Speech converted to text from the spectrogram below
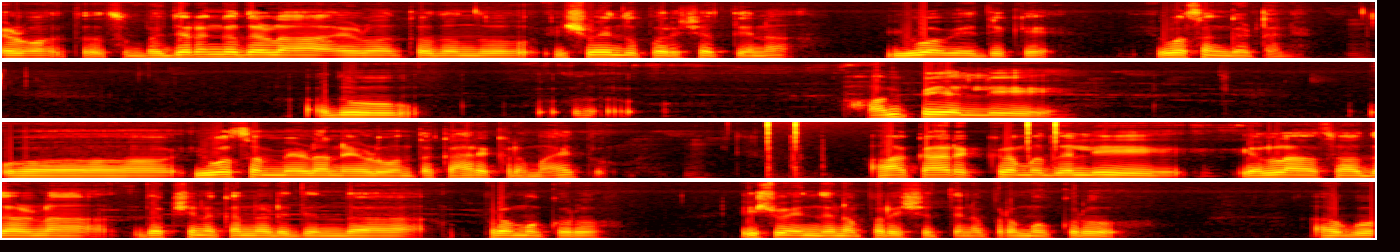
ಹೇಳುವಂಥದ್ದು ಬಜರಂಗ ದಳ ಹೇಳುವಂಥದ್ದೊಂದು ವಿಶ್ವ ಹಿಂದೂ ಪರಿಷತ್ತಿನ ಯುವ ವೇದಿಕೆ, ಯುವ ಸಂಘಟನೆ. ಅದು, ಹಂಪಿಯಲ್ಲಿ ಯುವ ಸಮ್ಮೇಳನ ಹೇಳುವಂಥ ಕಾರ್ಯಕ್ರಮ ಆಯಿತು. ಆ ಕಾರ್ಯಕ್ರಮದಲ್ಲಿ ಎಲ್ಲ ಸಾಧಾರಣ ದಕ್ಷಿಣ ಕನ್ನಡದಿಂದ ಪ್ರಮುಖರು ವಿಶ್ವ ಇಂಧನ ಪರಿಷತ್ತಿನ ಪ್ರಮುಖರು ಹಾಗೂ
